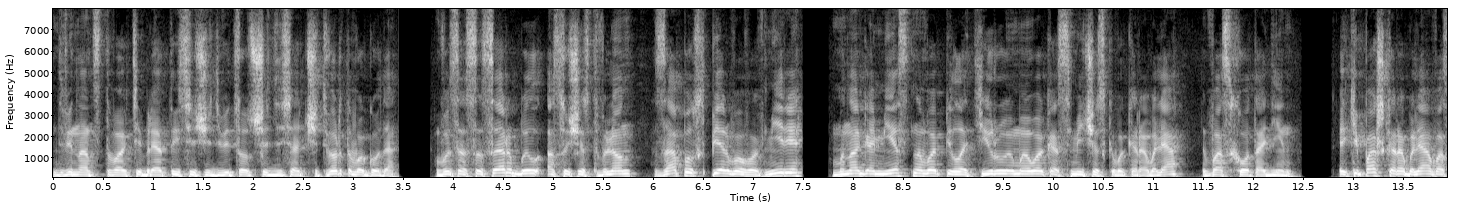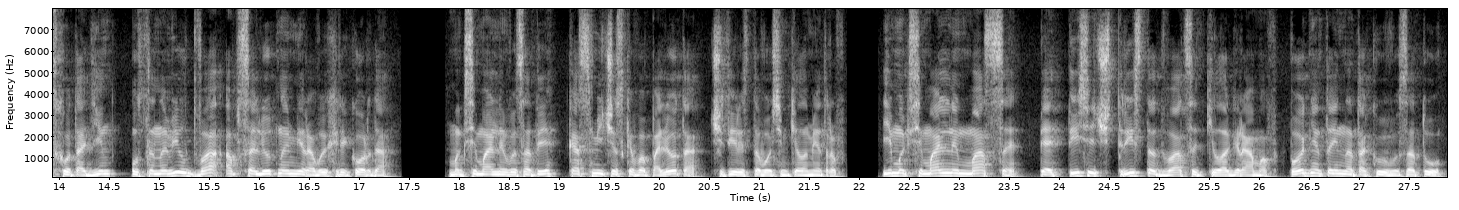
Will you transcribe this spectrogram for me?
12 октября 1964 года в СССР был осуществлен запуск первого в мире многоместного пилотируемого космического корабля «Восход-1». Экипаж корабля «Восход-1» установил два абсолютно мировых рекорда. Максимальной высоты космического полета 408 километров и максимальной массы 5320 килограммов, поднятой на такую высоту,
